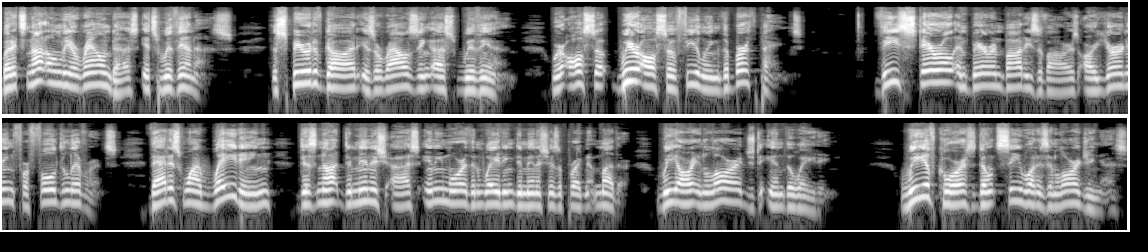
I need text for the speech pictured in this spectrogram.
But it's not only around us, it's within us. The Spirit of God is arousing us within we're also, we're also feeling the birth pangs. These sterile and barren bodies of ours are yearning for full deliverance. That is why waiting does not diminish us any more than waiting diminishes a pregnant mother. We are enlarged in the waiting. We, of course, don't see what is enlarging us,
